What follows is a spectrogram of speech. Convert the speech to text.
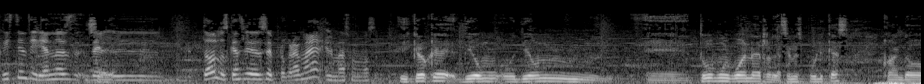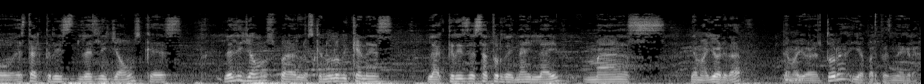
Cristian Siriano es Sí. del, de todos los que han salido de ese programa, el más famoso. y creo que dio dio un eh, tuvo muy buenas relaciones públicas cuando esta actriz Leslie Jones, que es Leslie Jones para los que no lo ubiquen es la actriz de Saturday Night Live más de mayor edad, de mayor altura y aparte es negra.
